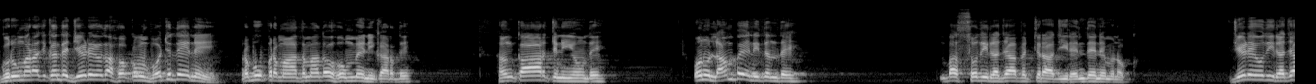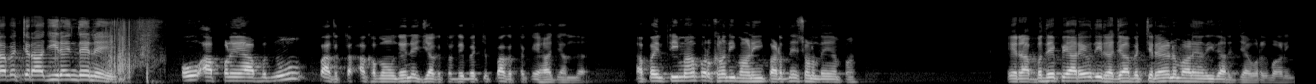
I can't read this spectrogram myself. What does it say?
ਗੁਰੂ ਮਹਾਰਾਜ ਕਹਿੰਦੇ, ਜਿਹੜੇ ਉਹਦਾ ਹੁਕਮ ਬੁੱਝਦੇ ਨੇ, ਪ੍ਰਭੂ ਪਰਮਾਤਮਾ ਦਾ ਉਹ ਹੋਮੇ ਨਹੀਂ ਕਰਦੇ। ਹੰਕਾਰ 'ਚ ਨਹੀਂ ਆਉਂਦੇ। ਉਹਨੂੰ ਲਾਂਭੇ ਨਹੀਂ ਦਿੰਦੇ। ਬਸ ਉਹਦੀ ਰਜਾ ਵਿੱਚ ਰਾਜੀ ਰਹਿੰਦੇ ਨੇ ਮਨੁੱਖ। ਜਿਹੜੇ ਉਹਦੀ ਰਜਾ ਵਿੱਚ ਰਾਜੀ ਰਹਿੰਦੇ ਨੇ, ਉਹ ਆਪਣੇ ਆਪ ਨੂੰ ਭਗਤ ਅਖਵਾਉਂਦੇ ਨੇ, ਜਗਤ ਦੇ ਵਿੱਚ ਭਗਤ ਕਿਹਾ ਜਾਂਦਾ। ਆ 35 ਮਹਾਂਪੁਰਖਾਂ ਦੀ ਬਾਣੀ ਪੜ੍ਹਦੇ, ਸੁਣਦੇ ਆਪਾਂ। ਇਹ ਰੱਬ ਦੇ ਪਿਆਰੇ ਉਹਦੀ ਰਜਾ ਵਿੱਚ ਰਹਿਣ ਵਾਲਿਆਂ ਦੀ ਦਰਜਾ ਵਰ ਬਾਣੀ।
